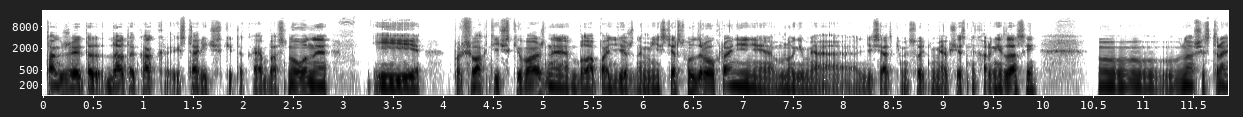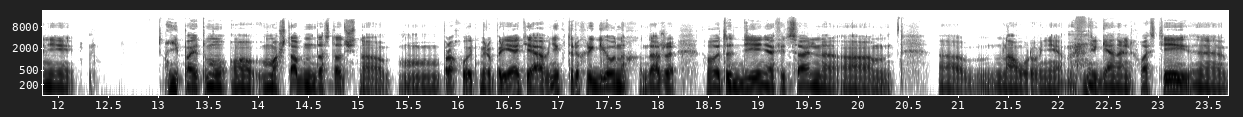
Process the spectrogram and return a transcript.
также эта дата, как исторически такая обоснованная и профилактически важная, была поддержана Министерством здравоохранения, многими э, десятками, сотнями общественных организаций в нашей стране, и поэтому э, масштабно достаточно проходит мероприятие, а в некоторых регионах даже в этот день официально э, на уровне региональных властей э,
